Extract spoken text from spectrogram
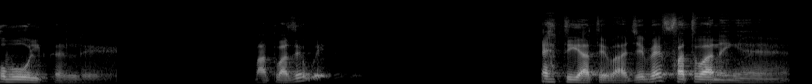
कबूल कर ले। बात वाजे हुई? एहतियात वाजिब है, फतवा नहीं है।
